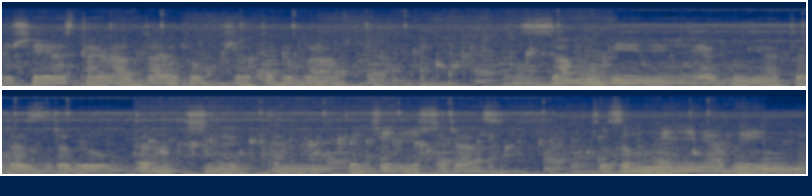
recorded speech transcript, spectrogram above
Już jest tak daleko w to chyba zamówienie, jakbym ja teraz zrobił ten odcinek, ten, ten dzień jeszcze raz, to zamówienie miałby inne.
